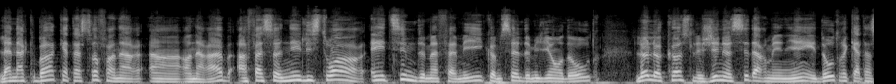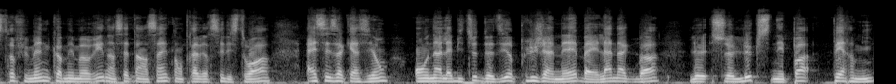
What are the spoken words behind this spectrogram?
la Nakba, catastrophe en, ar- en- en arabe, a façonné l'histoire intime de ma famille comme celle de millions d'autres. L'Holocauste, le génocide arménien et d'autres catastrophes humaines commémorées dans cette enceinte ont traversé l'histoire. À ces occasions, on a l'habitude de dire plus jamais, ben, la Nakba, le, ce luxe n'est pas permis.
